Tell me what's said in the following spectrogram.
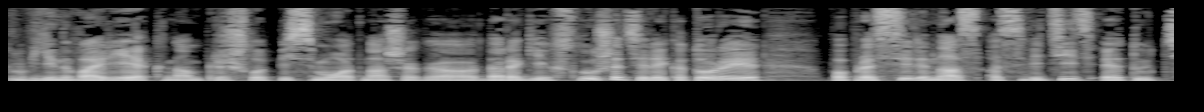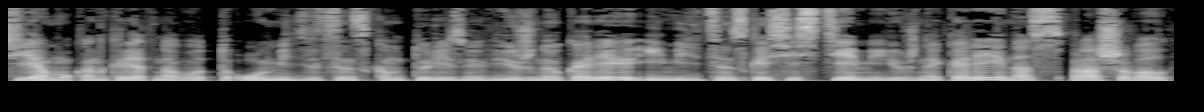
в январе к нам пришло письмо от наших а, дорогих слушателей, которые попросили нас осветить эту тему, конкретно вот о медицинском туризме в Южную Корею и медицинской системе Южной Кореи нас спрашивал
